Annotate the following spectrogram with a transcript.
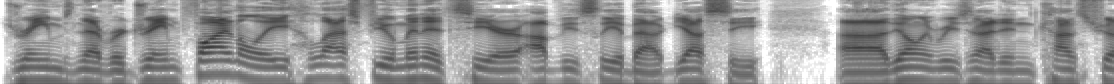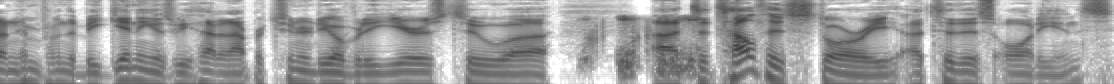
Dreams Never Dreamed. Finally, last few minutes here, obviously about Yossi. Uh, the only reason I didn't concentrate on him from the beginning is we've had an opportunity over the years to uh, uh, to tell his story uh, to this audience.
